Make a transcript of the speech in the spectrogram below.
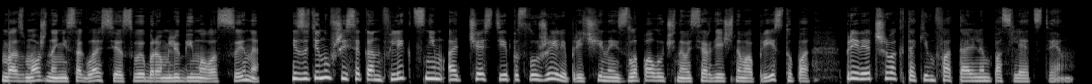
Возможно, несогласие с выбором любимого сына и затянувшийся конфликт с ним отчасти и послужили причиной злополучного сердечного приступа, приведшего к таким фатальным последствиям.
